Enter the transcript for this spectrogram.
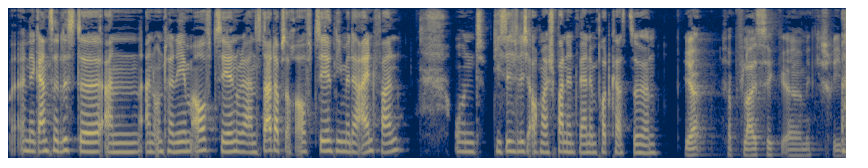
eine ganze Liste an, an Unternehmen aufzählen oder an Startups auch aufzählen, die mir da einfallen und die sicherlich auch mal spannend wären, im Podcast zu hören. Ja, ich habe fleißig äh, mitgeschrieben.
